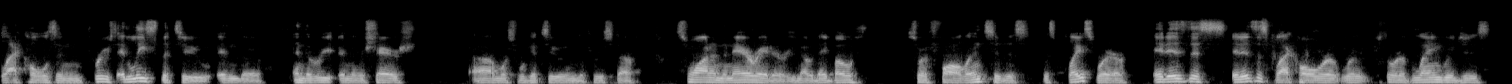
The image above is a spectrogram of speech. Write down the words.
black holes in Proust, at least the two in the in the re, in the recherche, um, which we'll get to in the Proust stuff. Swann and the narrator, you know, they both sort of fall into this this place where it is this it is this black hole where, where sort of language is,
